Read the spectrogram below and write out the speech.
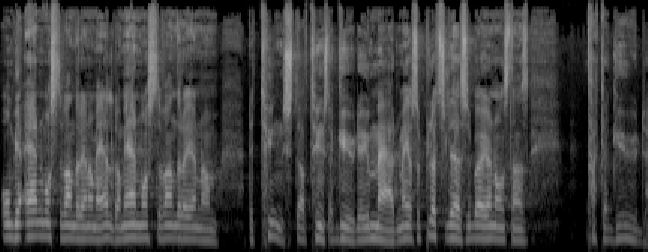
Om jag än måste vandra genom eld, om jag än måste vandra genom det tyngsta av tyngsta, Gud är ju med mig. Och så plötsligt så börjar jag någonstans tacka Gud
